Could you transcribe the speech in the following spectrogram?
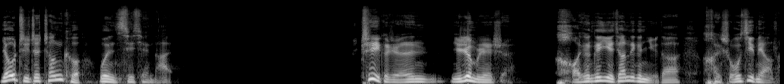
遥指着张克问谢剑南：“这个人你认不认识？好像跟叶家那个女的很熟悉的样子。”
